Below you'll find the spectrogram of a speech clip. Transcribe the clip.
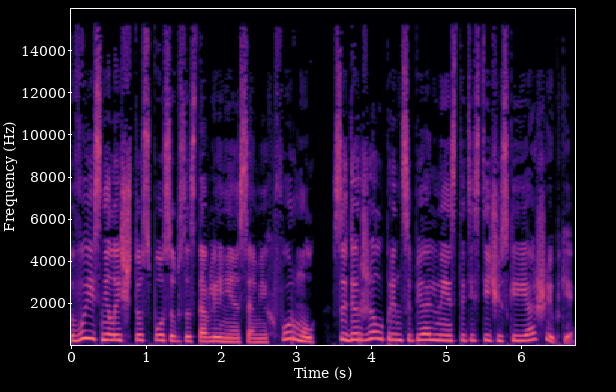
выяснилось, что способ составления самих формул содержал принципиальные статистические ошибки.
